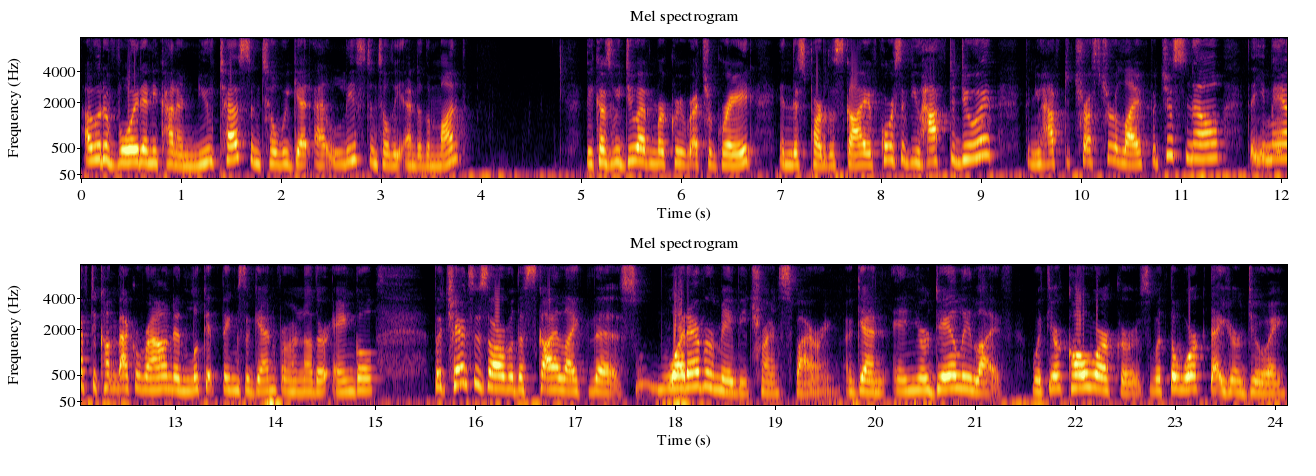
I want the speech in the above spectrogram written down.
I would avoid any kind of new tests until we get at least until the end of the month because we do have Mercury retrograde in this part of the sky. Of course, if you have to do it, then you have to trust your life, but just know that you may have to come back around and look at things again from another angle. But chances are, with a sky like this, whatever may be transpiring, again, in your daily life, with your coworkers, with the work that you're doing,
